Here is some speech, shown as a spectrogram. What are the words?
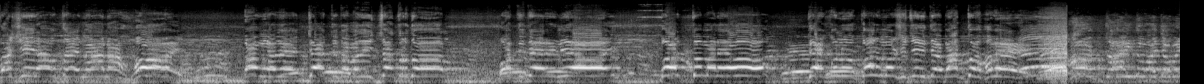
ফাঁসির আওতায় না আনা হয়, বাংলাদেশ জাতীয়তাবাদী ছাত্রদল অতীতের নিয়ে বর্তমানেও যে কোনো কর্মসূচি নিতে বাধ্য হবে। আর সভাপতি দেওয়া যাবে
